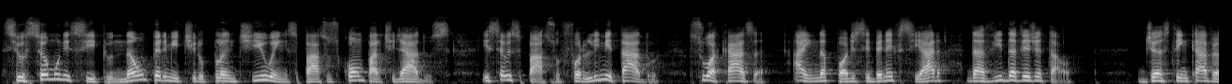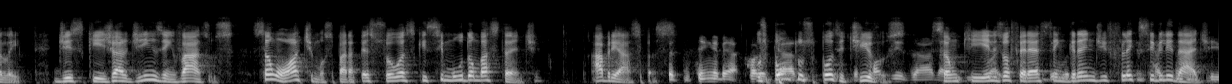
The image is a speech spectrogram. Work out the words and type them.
Se o seu município não permitir o plantio em espaços compartilhados e seu espaço for limitado, sua casa ainda pode se beneficiar da vida vegetal. Justin Caverley diz que jardins em vasos são ótimos para pessoas que se mudam bastante. Abre aspas. Os pontos positivos são que eles oferecem grande flexibilidade.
